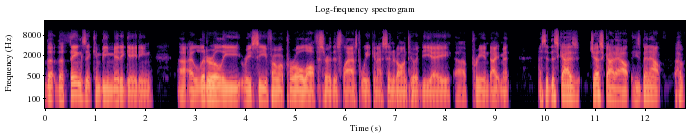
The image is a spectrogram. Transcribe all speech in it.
the, the things that can be mitigating uh, I literally received from a parole officer this last week, and I sent it on to a DA uh, pre-indictment. I said, "This guy's just got out. He's been out of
